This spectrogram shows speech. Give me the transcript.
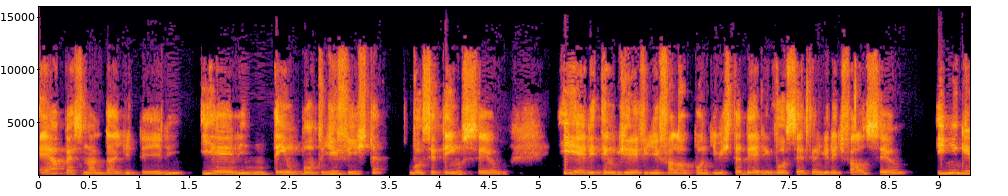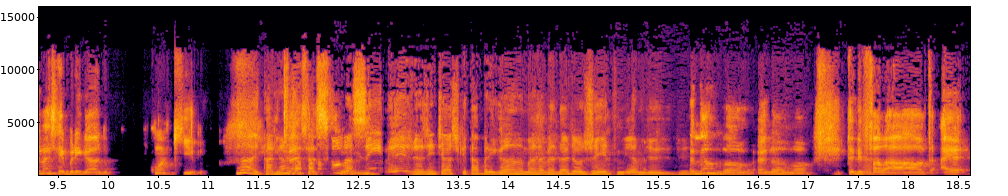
é a personalidade dele e ele uhum. tem um ponto de vista, você tem o seu, e ele tem o direito de falar o ponto de vista dele, você tem o direito de falar o seu, e ninguém vai ser brigado com aquilo. Não, italiano então, já fala tudo coisas... assim mesmo, a gente acha que tá brigando, mas na verdade é o jeito mesmo de. de... É normal, é normal. Então ele é. fala alto, aí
